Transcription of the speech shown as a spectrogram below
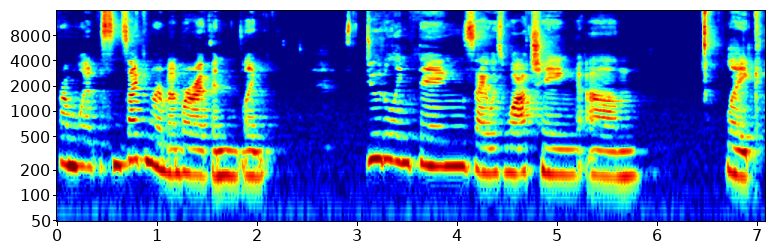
From when since I can remember I've been like doodling things. I was watching um like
